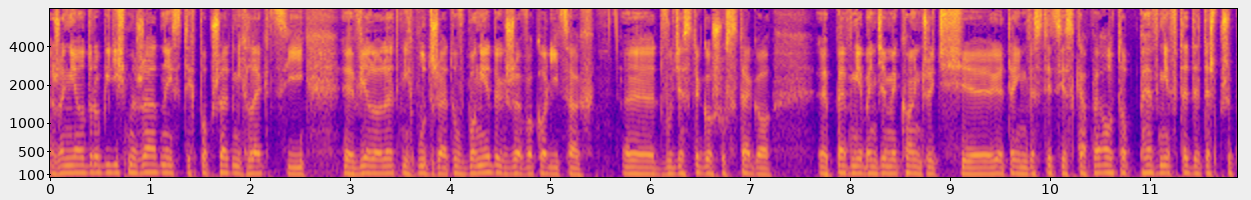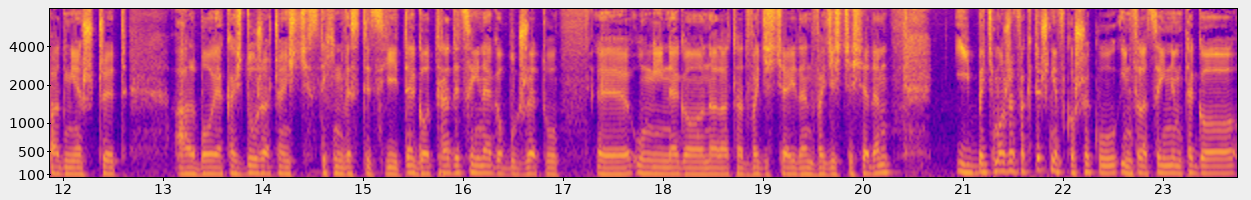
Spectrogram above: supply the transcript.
że nie odrobiliśmy żadnej z tych poprzednich lekcji e, wieloletnich budżetów, bo nie dość, że w okolicach e, 26 e, pewnie będziemy kończyć te inwestycje z KPO, to pewnie wtedy też przypadnie szczyt albo jakaś duża część z tych inwestycji tego tradycyjnego budżetu unijnego na lata 21-27. I być może faktycznie w koszyku inflacyjnym tego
